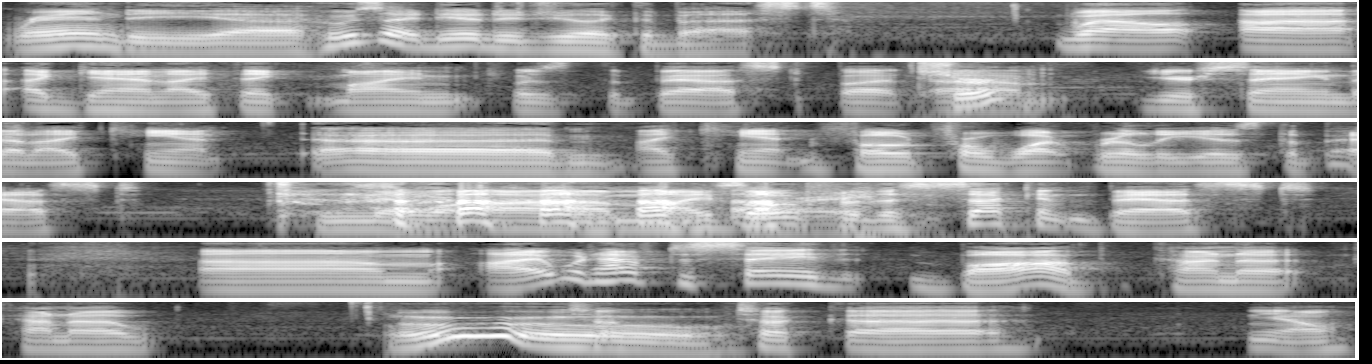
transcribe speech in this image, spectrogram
Randy, uh, whose idea did you like the best? Well, uh, again, I think mine was the best, but Sure. um, you're saying that I can't Um, I can't vote for what really is the best. So uh, my vote for the second best, um, I would have to say that Bob kind of kind of ooh, took uh, you know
